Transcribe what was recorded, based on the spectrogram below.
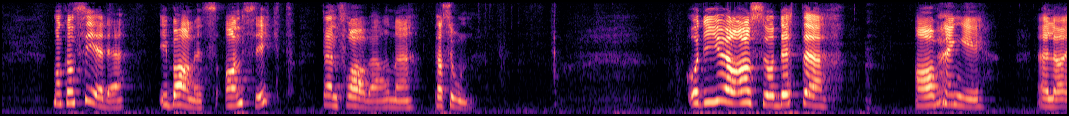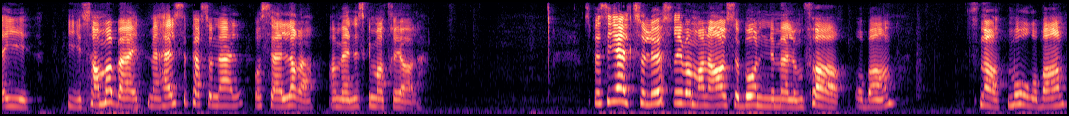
Man kan se det i barnets ansikt, den fraværende personen. Og de gjør altså dette avhengig eller i, i samarbeid med helsepersonell og selgere av menneskemateriale. Spesielt så løsriver man altså båndene mellom far og barn, snart mor og barn.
